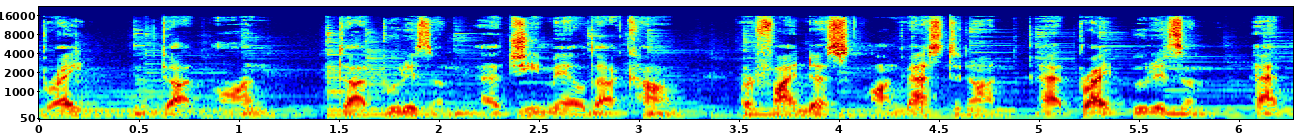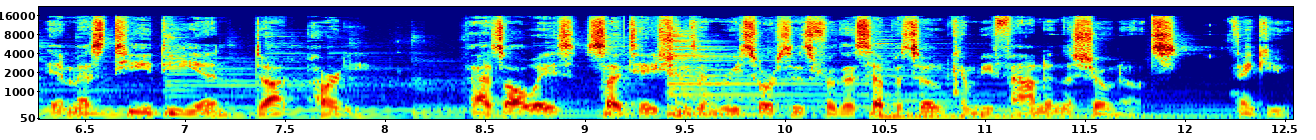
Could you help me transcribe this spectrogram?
bright.on.buddhism at gmail.com or find us on Mastodon at brightbuddhism at mstdn.party. As always, citations and resources for this episode can be found in the show notes. Thank you.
